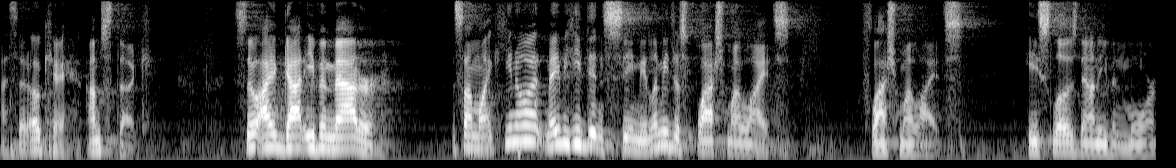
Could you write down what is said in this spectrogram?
I said, okay, I'm stuck. So I got even madder. So I'm like, you know what? Maybe he didn't see me. Let me just flash my lights. Flash my lights. He slows down even more.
